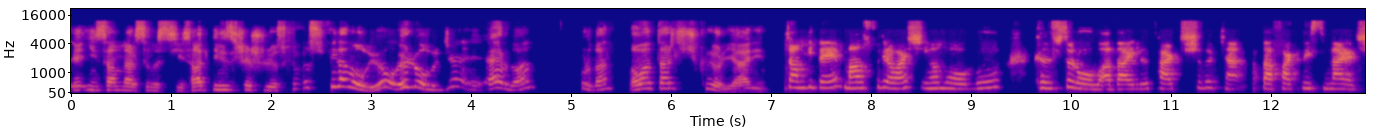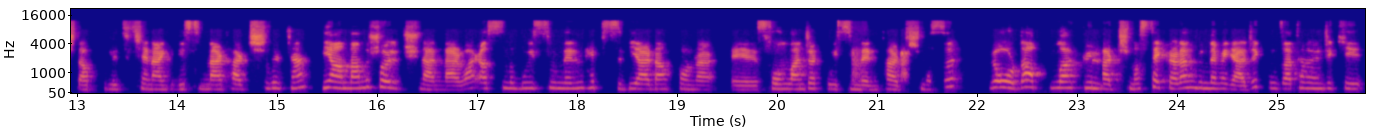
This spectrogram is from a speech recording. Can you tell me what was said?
e, insanlarsınız siz, haddinizi şaşırıyorsunuz filan oluyor. Öyle olunca e, Erdoğan buradan avantajlı çıkıyor yani. Hocam bir de Mansur Yavaş, İmamoğlu, Kılıçdaroğlu adaylığı tartışılırken hatta farklı isimler işte Abdülhatif Şener gibi isimler tartışılırken bir yandan da şöyle düşünenler var. Aslında bu isimlerin hepsi bir yerden sonra e, sonlanacak bu isimlerin tartışması ve orada Abdullah Gül tartışması tekrardan gündeme gelecek. Bu zaten önceki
